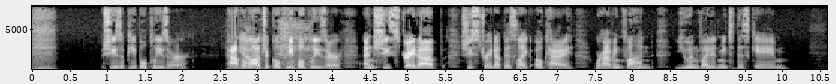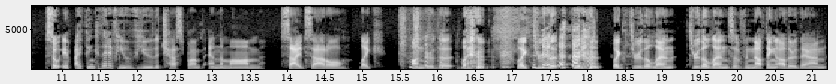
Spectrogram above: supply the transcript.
she's a people pleaser. Pathological people pleaser and she straight up she straight up is like, "Okay, we're having fun. You invited me to this game." So if I think that if you view the chest bump and the mom side saddle like under the like, like through the through, like through the lens through the lens of nothing other than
